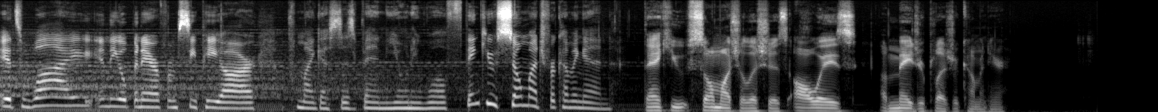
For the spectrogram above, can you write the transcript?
It's Why in the open air from CPR. My guest has been Yoni Wolf. Thank you so much for coming in. Thank you so much, Alicia. It's always a major pleasure coming here.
